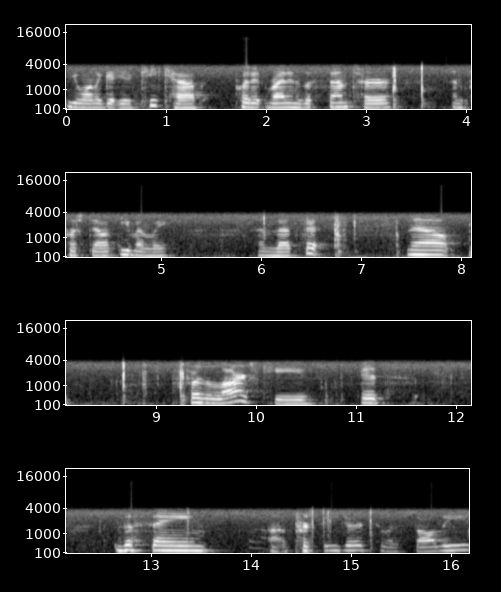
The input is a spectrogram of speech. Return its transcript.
you want to get your keycap, put it right in the center and push down evenly. And that's it. Now, for the large keys, it's the same uh, procedure to install these.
